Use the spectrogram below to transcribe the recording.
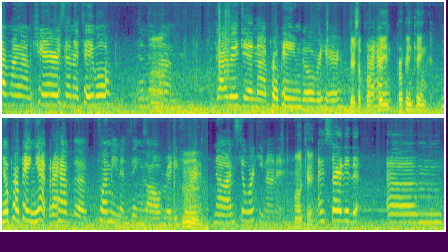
have my um, chairs and a table, and then Uh. um, garbage and uh, propane go over here. There's a propane propane tank. No propane yet, but I have the plumbing and things all ready for Hmm. it. No, I'm still working on it. Okay. I started um,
